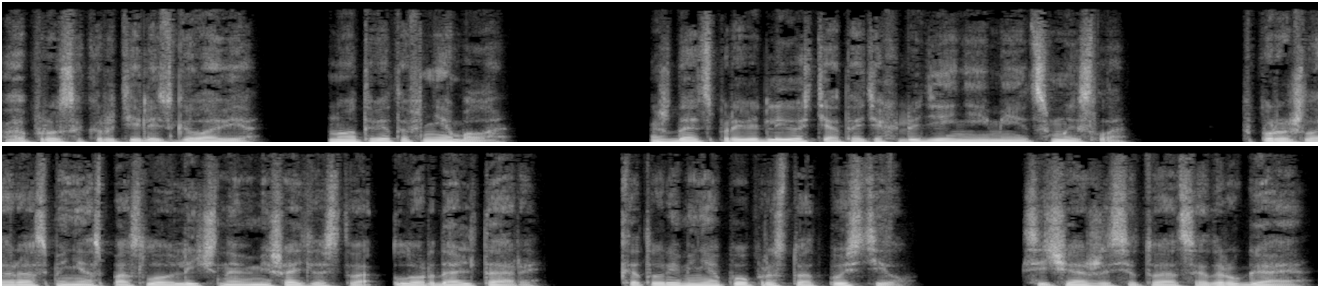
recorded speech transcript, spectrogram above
Вопросы крутились в голове, но ответов не было. Ждать справедливости от этих людей не имеет смысла. В прошлый раз меня спасло личное вмешательство лорда Альтары, который меня попросту отпустил. Сейчас же ситуация другая.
